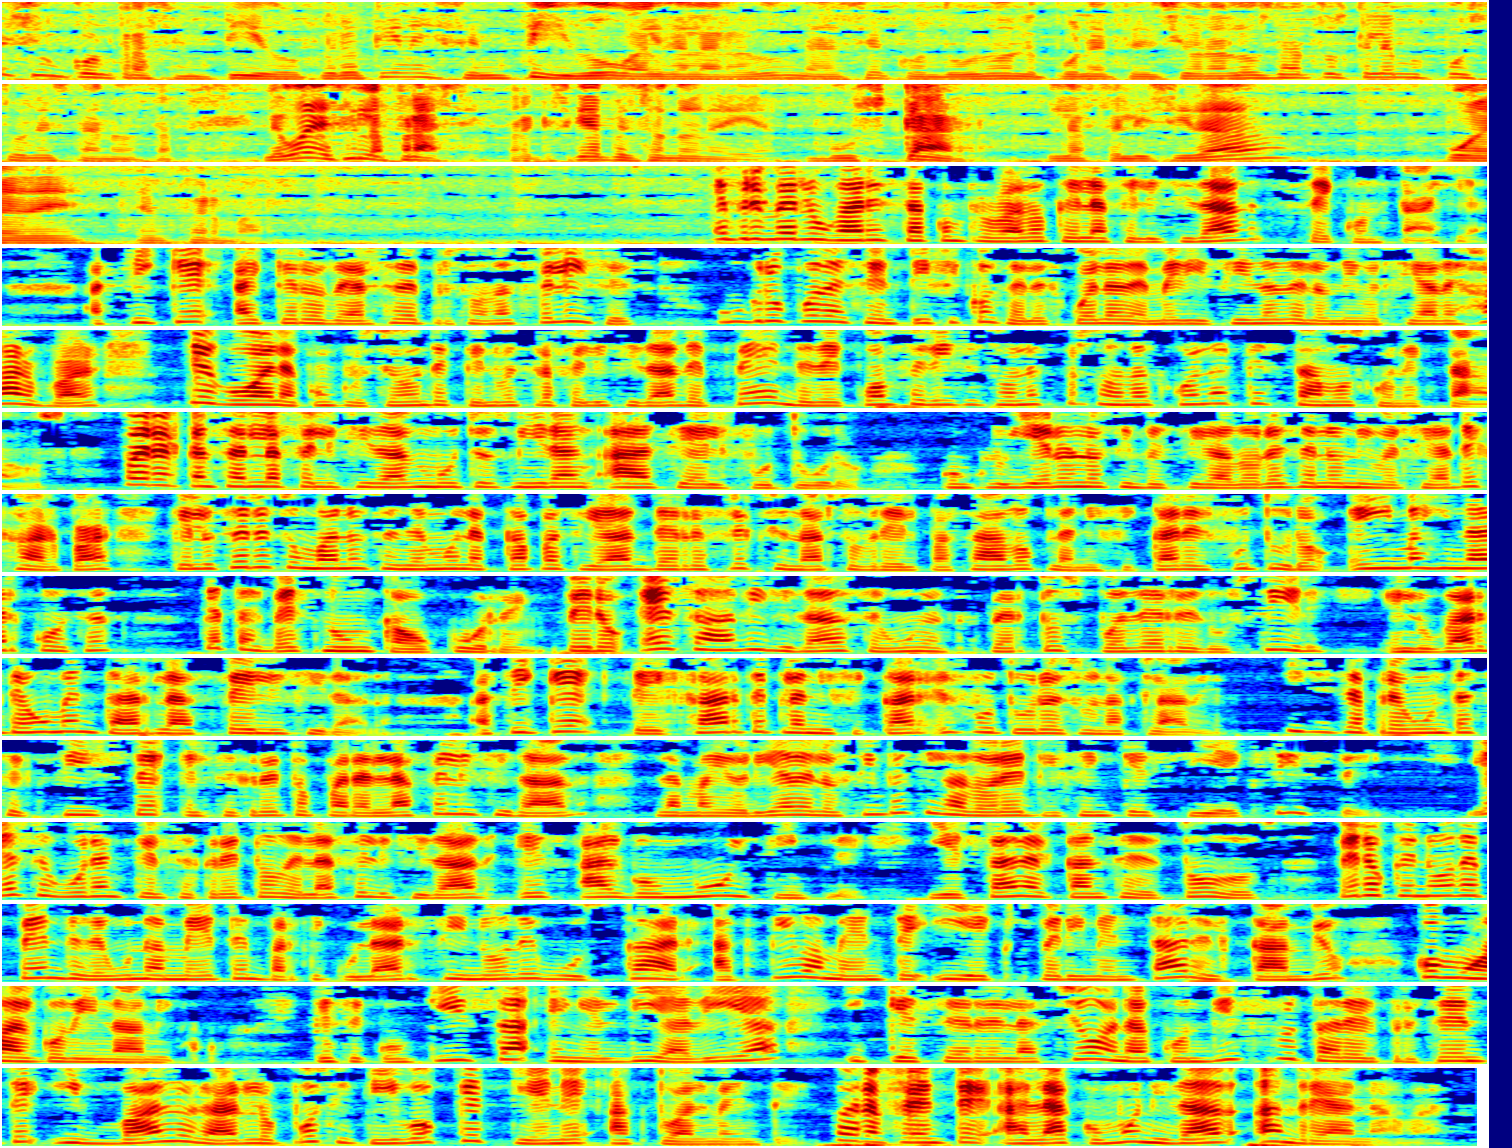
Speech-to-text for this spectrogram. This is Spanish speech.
Parece un contrasentido, pero tiene sentido, valga la redundancia, cuando uno le pone atención a los datos que le hemos puesto en esta nota. Le voy a decir la frase para que se quede pensando en ella. Buscar la felicidad puede enfermar. En primer lugar, está comprobado que la felicidad se contagia. Así que hay que rodearse de personas felices. Un grupo de científicos de la Escuela de Medicina de la Universidad de Harvard llegó a la conclusión de que nuestra felicidad depende de cuán felices son las personas con las que estamos conectados. Para alcanzar la felicidad muchos miran hacia el futuro. Concluyeron los investigadores de la Universidad de Harvard que los seres humanos tenemos la capacidad de reflexionar sobre el pasado, planificar el futuro e imaginar cosas que tal vez nunca ocurren. Pero esa habilidad, según expertos, puede reducir en lugar de aumentar la felicidad. Así que dejar de planificar el futuro es una clave. Y si se pregunta si existe el secreto para la felicidad, la mayoría de los investigadores dicen que sí existe y aseguran que el secreto de la felicidad es algo muy simple y está al alcance de todos, pero que no depende de una meta en particular, sino de buscar activamente y experimentar el cambio como algo dinámico que se conquista en el día a día y que se relaciona con disfrutar el presente y valorar lo positivo que tiene actualmente. Para frente a la comunidad, Andrea Navas.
